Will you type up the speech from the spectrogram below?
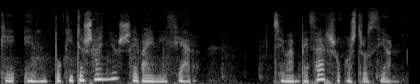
que en poquitos años se va a iniciar, se va a empezar su construcción.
